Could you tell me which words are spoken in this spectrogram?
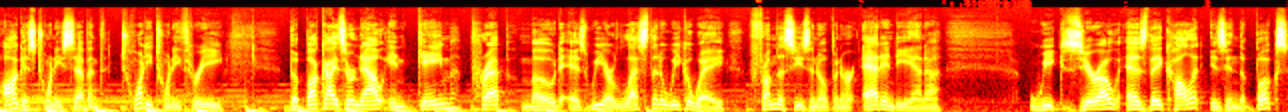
August 27th, 2023. The Buckeyes are now in game prep mode as we are less than a week away from the season opener at Indiana. Week zero, as they call it, is in the books.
